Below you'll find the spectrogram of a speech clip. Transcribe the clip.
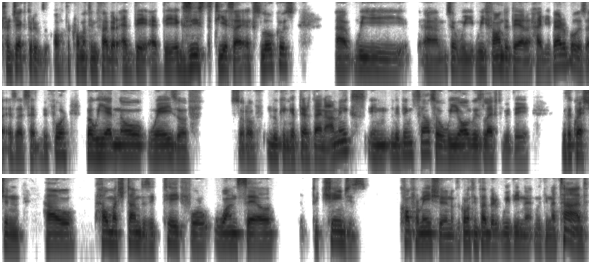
trajectory of, of the chromatin fiber at the at the Xist tsix locus uh, we um, so we we found that they are highly variable as I, as I said before but we had no ways of sort of looking at their dynamics in living cells. So we always left with the with the question how how much time does it take for one cell to change its conformation of the chromatin fiber within a, within a TAD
